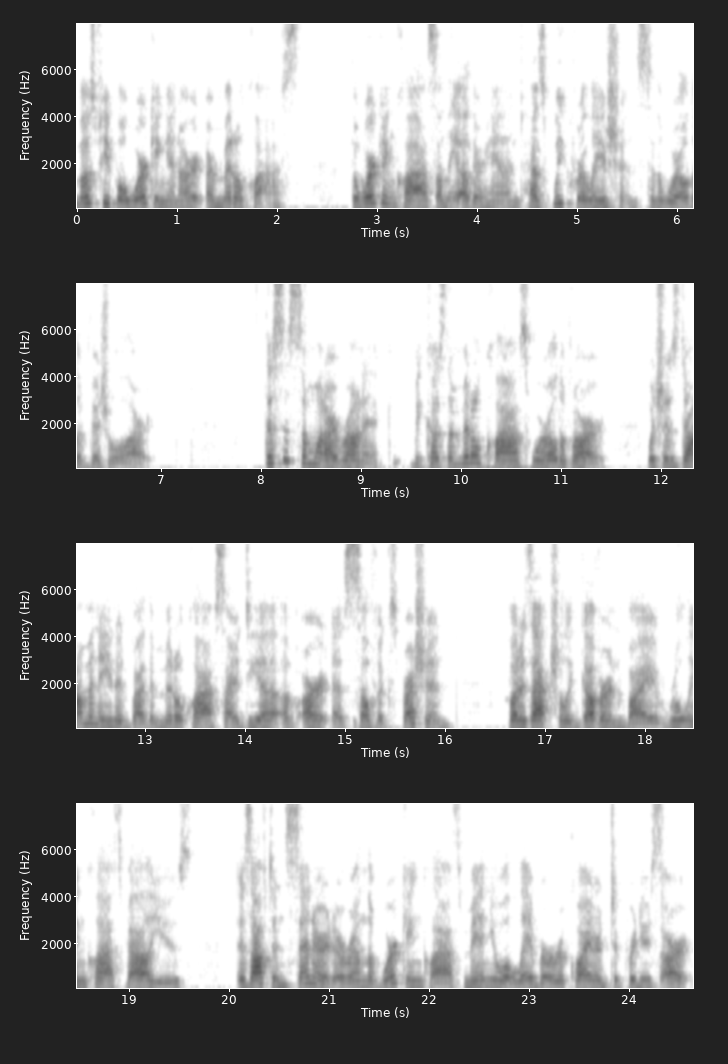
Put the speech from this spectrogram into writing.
most people working in art are middle class. The working class, on the other hand, has weak relations to the world of visual art. This is somewhat ironic because the middle class world of art, which is dominated by the middle class idea of art as self expression, but is actually governed by ruling class values, is often centered around the working class manual labor required to produce art.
